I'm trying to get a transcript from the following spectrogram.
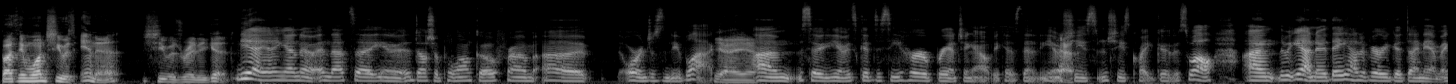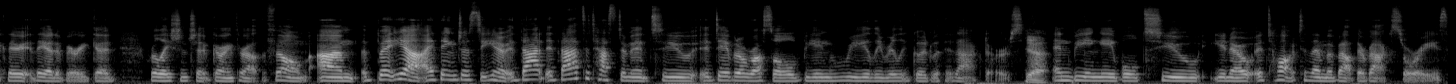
but I think once she was in it, she was really good. Yeah, yeah, yeah, no, and that's uh, you know Dasha Polanco from uh, Orange Is the New Black. Yeah, yeah. Um, so you know it's good to see her branching out because then you know Yeah. she's she's quite good as well. Um, but yeah, no, they had a very good dynamic. They they had a very good relationship going throughout the film. Um, but yeah, I think just you know that that's a testament to David O. Russell being really really good with his actors Yeah. and being able to you know talk to them about their backstories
